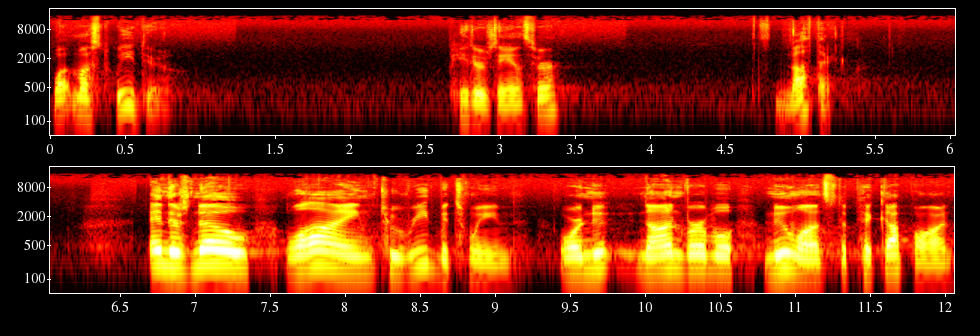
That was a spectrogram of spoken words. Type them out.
What must we do? Peter's answer nothing. And there's no line to read between or nonverbal nuance to pick up on.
